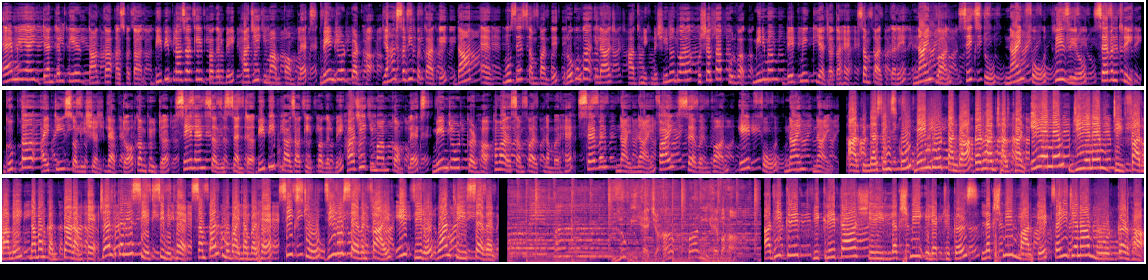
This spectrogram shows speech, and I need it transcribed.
एमएआई डेंटल केयर दांत का अस्पताल बीपी प्लाजा के बगल में हाजी इमाम कॉम्प्लेक्स मेन रोड गढ़ा यहाँ सभी प्रकार के दांत एवं मुँह से संबंधित रोगों का इलाज आधुनिक मशीनों द्वारा कुशलता पूर्वक मिनिमम रेट में किया जाता है। संपर्क करें nine one six two nine four three zero seven three Gupta IT solution laptop computer sale and service centre BB plaza के बगल में हाजी इमाम कॉम्प्लेक्स मेन रोड गढ़ा हमारा संपर्क नंबर है seven nine nine five seven one eight four nine nine RP nursing school main road Tanga Garhwa Jharkhand. A N M G N M D pharma में नामांकन प्रारंभ है। जल्द करें सीट सीमित है। संपर्क मोबाइल नंबर है six two zero seven five eight zero one three seven लुबी है जहाँ पानी है वहाँ। अधिकृत विक्रेता श्री लक्ष्मी इलेक्ट्रिकल्स लक्ष्मी मार्केट सही जना मोड़ गढ़वा।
